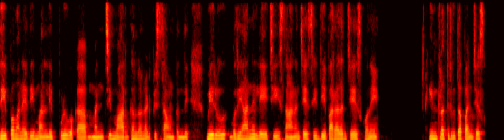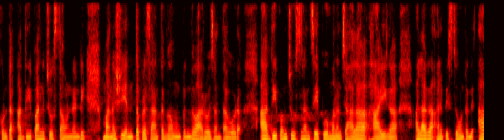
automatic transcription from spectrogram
దీపం అనేది మనల్ని ఎప్పుడూ ఒక మంచి మార్గం మార్గంలో నడిపిస్తూ ఉంటుంది. మీరు ఉదయాన్నే లేచి స్నానం చేసి దీపారాధన చేసుకొని ఇంట్లో తిరుగుతా పని చేసుకుంటా ఆ దీపాన్ని చూస్తూ ఉండండి. మనసు ఎంత ప్రశాంతంగా ఉంటుందో ఆ రోజంతా కూడా ఆ దీపం చూసినంతసేపు మనం చాలా హాయిగా అలాగా అనిపిస్తూ ఉంటుంది. ఆ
